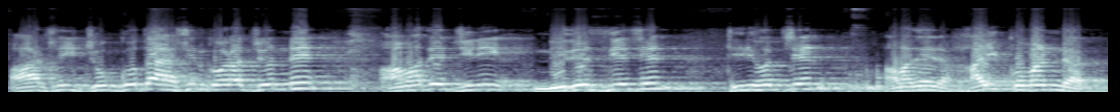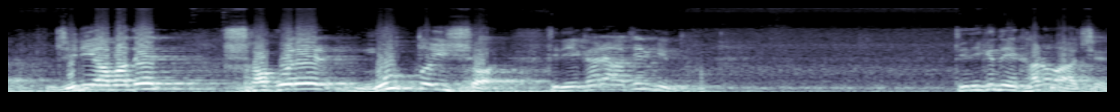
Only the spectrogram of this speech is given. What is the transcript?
আর সেই যোগ্যতা আসীন করার জন্যে আমাদের যিনি নির্দেশ দিয়েছেন, তিনি হচ্ছেন আমাদের হাই কমান্ডার, যিনি আমাদের সকলের মুক্ত ঈশ্বর। তিনি এখানে আছেন কিন্তু। তিনি কিন্তু এখানেও আছেন।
